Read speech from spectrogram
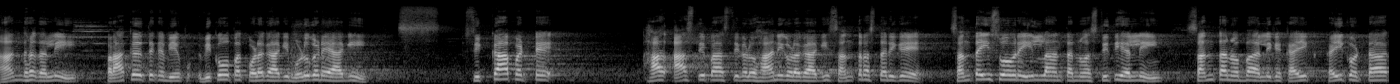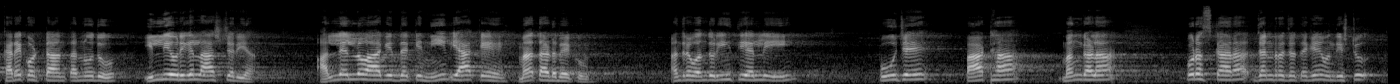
ಆಂಧ್ರದಲ್ಲಿ ಪ್ರಾಕೃತಿಕ ವಿಕೋಪಕ್ಕೊಳಗಾಗಿ ಮುಳುಗಡೆಯಾಗಿ ಸಿಕ್ಕಾಪಟ್ಟೆ ಹಾ, ಆಸ್ತಿಪಾಸ್ತಿಗಳು ಹಾನಿಗೊಳಗಾಗಿ ಸಂತ್ರಸ್ತರಿಗೆ ಸಂತೈಸುವವರೇ ಇಲ್ಲ ಅಂತನ್ನುವ ಸ್ಥಿತಿಯಲ್ಲಿ ಸಂತನೊಬ್ಬ ಅಲ್ಲಿಗೆ ಕೈ ಕೈ ಕೊಟ್ಟ, ಕರೆ ಕೊಟ್ಟ ಅಂತನ್ನುವುದು ಇಲ್ಲಿಯವರಿಗೆಲ್ಲ ಆಶ್ಚರ್ಯ. ಅಲ್ಲೆಲ್ಲೋ ಆಗಿದ್ದಕ್ಕೆ ನೀವು ಯಾಕೆ ಮಾತಾಡಬೇಕು? ಅಂದರೆ ಒಂದು ರೀತಿಯಲ್ಲಿ ಪೂಜೆ, ಪಾಠ, ಮಂಗಳ, ಪುರಸ್ಕಾರ ಜನರ ಜೊತೆಗೆ ಒಂದಿಷ್ಟು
